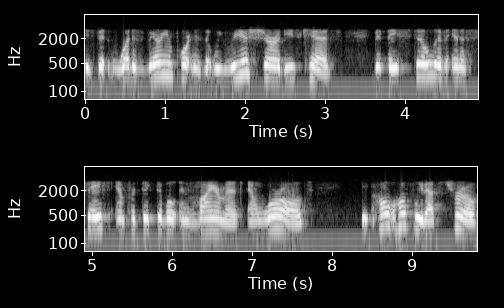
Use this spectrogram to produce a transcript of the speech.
is that what is very important is that we reassure these kids that they still live in a safe and predictable environment and world. Ho- hopefully that's true.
